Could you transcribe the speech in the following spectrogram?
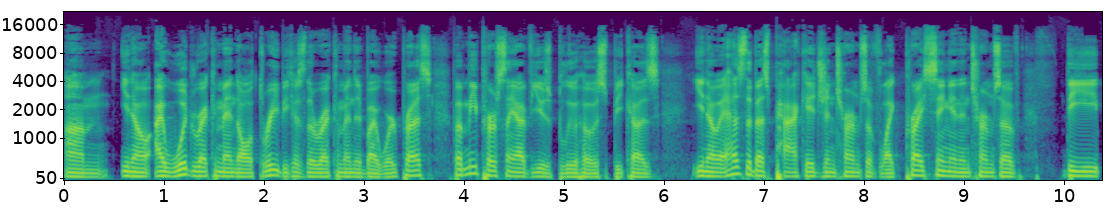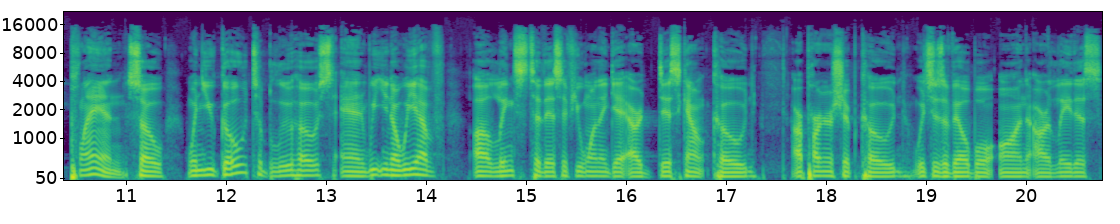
Um, you know, I would recommend all three because they're recommended by WordPress. But me personally, I've used Bluehost because you know it has the best package in terms of like pricing and in terms of the plan. So when you go to Bluehost, and we, you know, we have uh, links to this if you want to get our discount code, our partnership code, which is available on our latest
